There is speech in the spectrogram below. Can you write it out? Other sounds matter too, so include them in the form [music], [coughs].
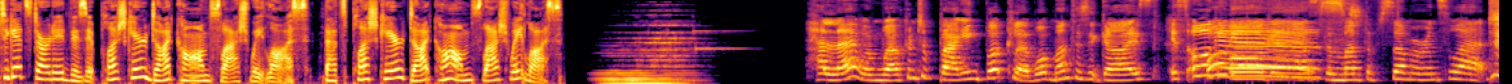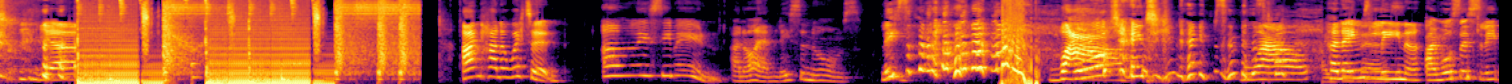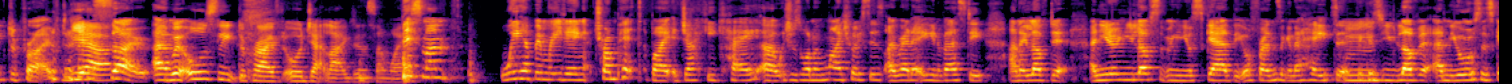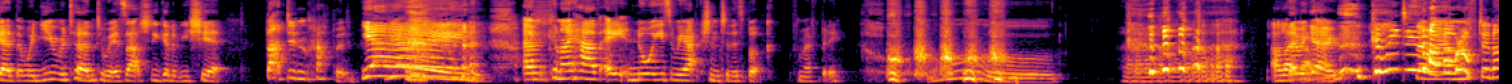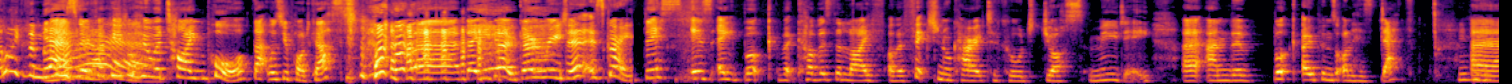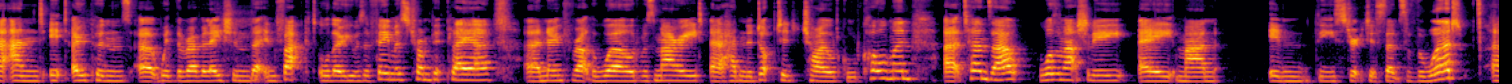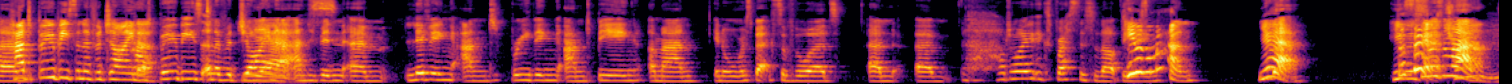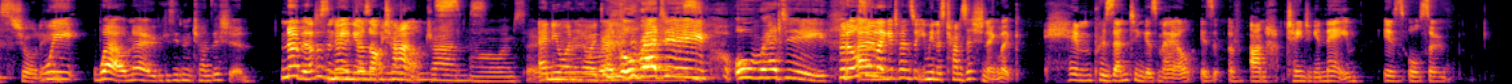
To get started, visit plushcare.com slash weight loss. That's plushcare.com slash weight loss. Hello and welcome to Banging Book Club. What month is it, guys? It's August, August. the month of summer and sweat. [laughs] Yeah. [laughs] I'm Hannah Witton. I'm Lucy Moon. and I am Lisa Norms. Lisa? [laughs] Wow. We're all changing [laughs] names. In this Wow. My Her name's goodness. Leena. I'm also sleep deprived. [laughs] Yeah. So, um, We're all sleep deprived or jet lagged in some way. this month we have been reading Trumpet by Jackie Kay, uh, which was one of my choices. I read it at university and I loved it. And you know, when you love something and you're scared that your friends are going to hate it because you love it, and you're also scared that when you return to it, it's actually going to be shit. That didn't happen. Yay! [laughs] Um, can I have a noise reaction to this book from everybody? [gasps] Ooh. [laughs] I like There we that go. Can we do So, that more um, often? I like the noise. Yeah, so for people who are time poor, that was your podcast. [laughs] uh, there you go. Go read it. It's great. This is a book that covers the life of a fictional character called Joss Moody, uh, and the book opens on his death. Uh, and it opens uh, with the revelation that, in fact, although he was a famous trumpet player, uh, known throughout the world, was married, uh, had an adopted child called Coleman, uh, turns out wasn't actually a man in the strictest sense of the word. Um, Had boobies and a vagina. had boobies and a vagina and had Yes. been um, living and breathing and being a man in all respects of the words. And um, [sighs] how do I express this without being? he was a man. Yeah. Yeah, He That's was, it. He was a man. trans, surely. we well no because he didn't transition. No, but that doesn't No, mean it you're doesn't not mean you're trans. not trans. Oh, I'm so Anyone ignorant who already identifies- already already. But also, Um, like, it depends what you mean as transitioning. Like, him presenting as male is and changing a name is also a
